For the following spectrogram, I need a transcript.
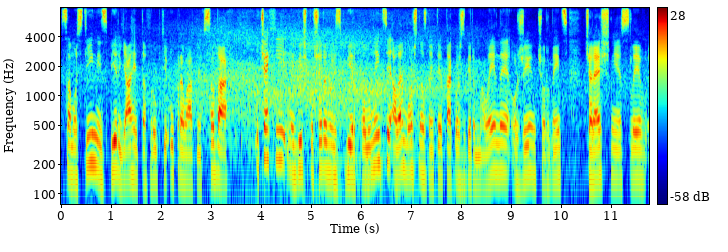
самостійний збір ягід та фруктів у приватних садах. У Чехії найбільш поширений збір полуниці, але можна знайти також збір малини, ожин, чорниць, черешні, слив,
